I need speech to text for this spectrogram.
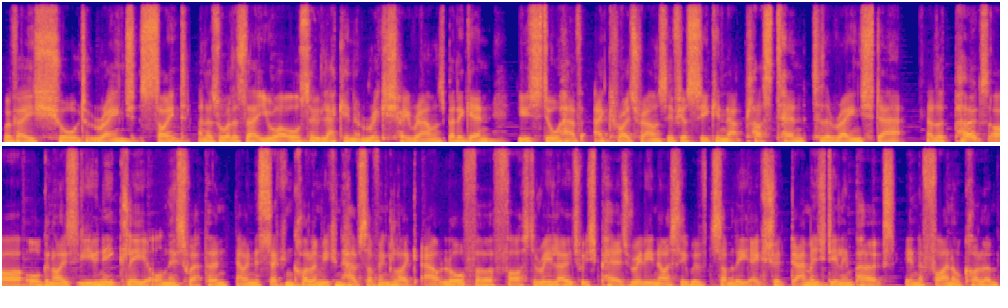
with a short range sight. And as well as that, you are also lacking ricochet rounds. But again, you still have accurized rounds if you're seeking that plus 10 to the range stat. Now the perks are organized uniquely on this weapon. Now in the second column you can have something like Outlaw for faster reloads which pairs really nicely with some of the extra damage dealing perks in the final column.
